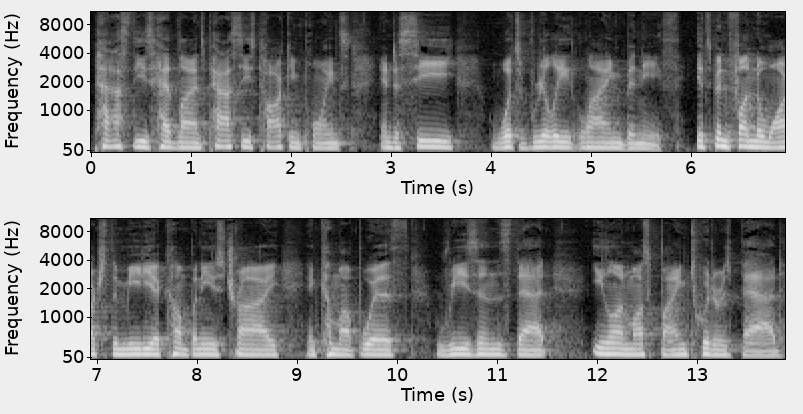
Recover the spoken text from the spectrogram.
past these headlines, past these talking points, and to see what's really lying beneath. It's been fun to watch the media companies try and come up with reasons that Elon Musk buying Twitter is bad,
